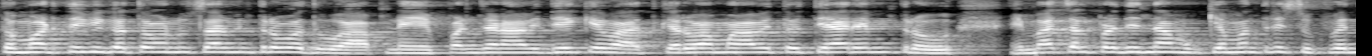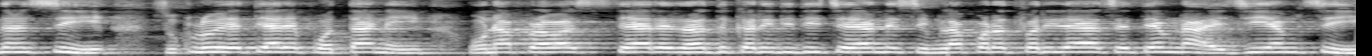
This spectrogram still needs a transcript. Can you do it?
તો મળતી વિગતો અનુસાર મિત્રો વધુ આપને એ પણ જણાવી દઈએ કે વાત કરવામાં આવે તો ત્યારે મિત્રો હિમાચલ પ્રદેશના મુખ્યમંત્રી સુખવેન્દ્રસિંહ શુક્લુએ ત્યારે પોતાની ઉના પ્રવાસ ત્યારે રદ કરી દીધી છે અને શિમલા પરત ફરી રહ્યા છે. તેમના આઈજીએમસી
